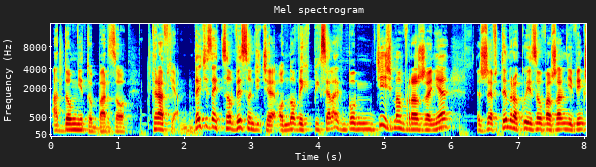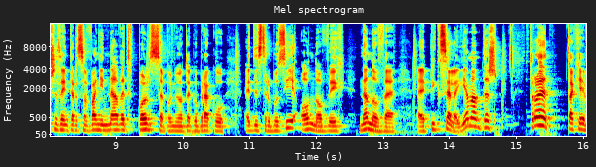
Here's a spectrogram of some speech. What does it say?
a do mnie to bardzo trafia. Dajcie znać, co wy sądzicie o nowych pikselach, bo gdzieś mam wrażenie, że w tym roku jest zauważalnie większe zainteresowanie nawet w Polsce, pomimo tego braku e, dystrybucji, o nowych, na nowe e, piksele. Ja mam też trochę takie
